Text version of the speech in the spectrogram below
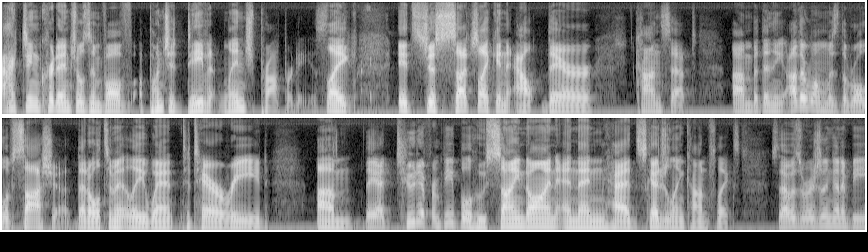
acting credentials involve a bunch of David Lynch properties. Like it's just such like an out there concept. Um, but then the other one was the role of Sasha that ultimately went to Tara Reid. Um, they had two different people who signed on and then had scheduling conflicts. So that was originally going to be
